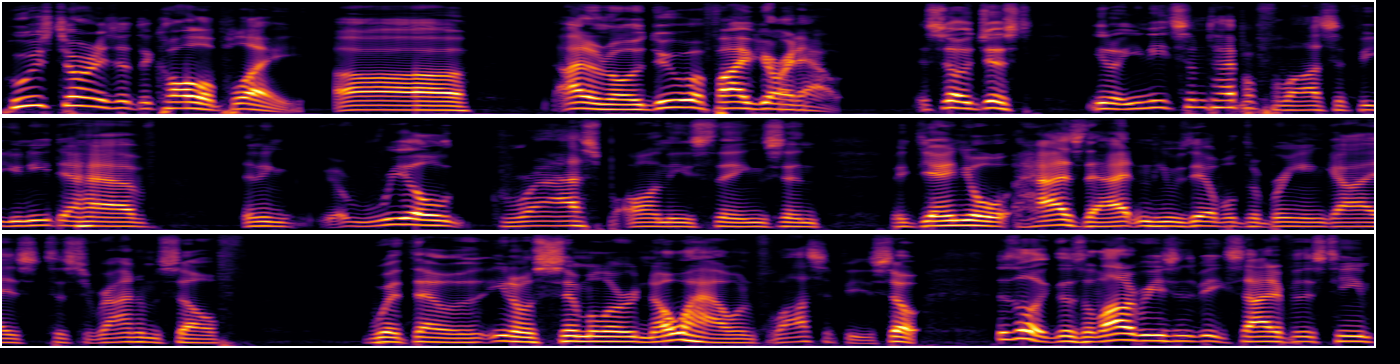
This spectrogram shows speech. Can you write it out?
whose turn is it to call a play? Uh, I don't know, do a five yard out. So just, you know, you need some type of philosophy. You need to have an, a real grasp on these things. And McDaniel has that, and he was able to bring in guys to surround himself with those, you know, similar know-how and philosophies. So there's look, there's a lot of reasons to be excited for this team.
